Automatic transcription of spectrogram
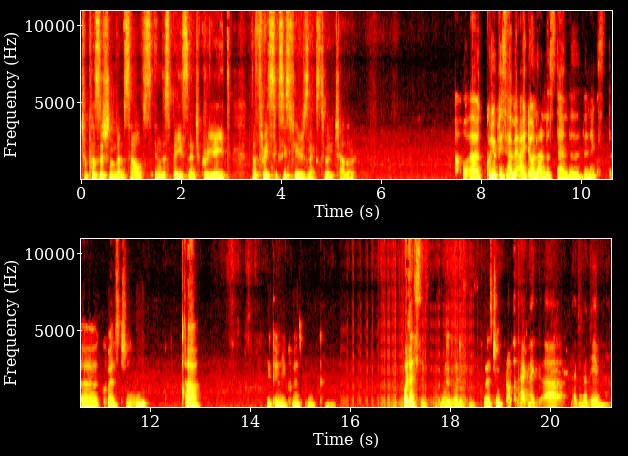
to position themselves in the space and to create the 360 spheres next to each other. Oh, uh, could you please help me? I don't understand the, the next uh, question. Ah, you can request. What is what is the question? From the technic, uh, technical team,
